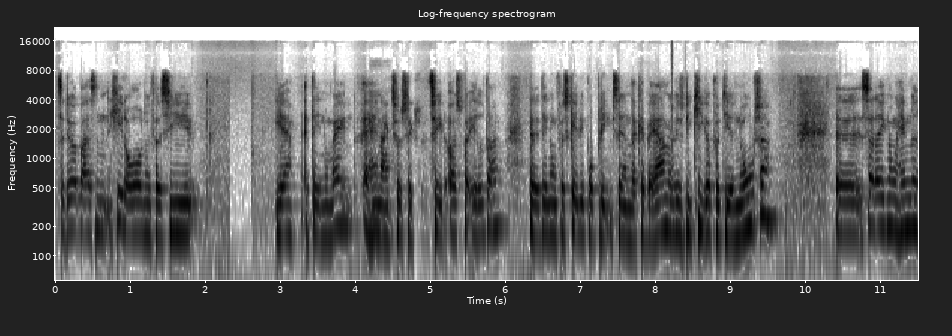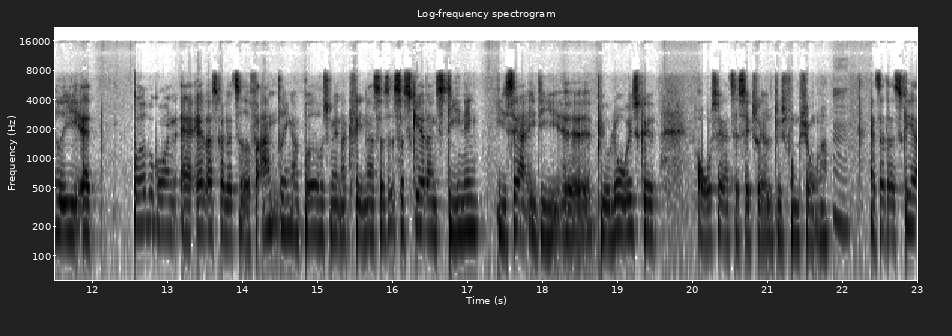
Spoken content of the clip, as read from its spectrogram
Så det var bare sådan helt overordnet for at sige, ja, at det er normalt at have en aktiv seksualitet, også for ældre. Øh, det er nogle forskellige problemstillinger, der kan være, men hvis vi kigger på diagnoser, øh, så er der ikke nogen hemmelighed i, at både på grund af aldersrelaterede forandringer, både hos mænd og kvinder, så, så sker der en stigning, især i de øh, biologiske årsager til seksuelle dysfunktioner. Mm. Altså der sker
